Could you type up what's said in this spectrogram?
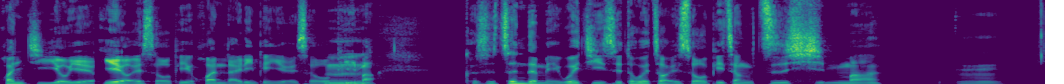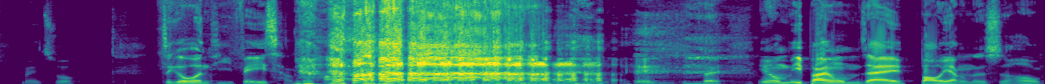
换机油也有也有 SOP，换来令片也有 SOP 嘛。嗯可是真的每位技师都会照 SOP 这样执行吗？嗯，没错，这个问题非常的好。对，因为我们一般我们在保养的时候，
